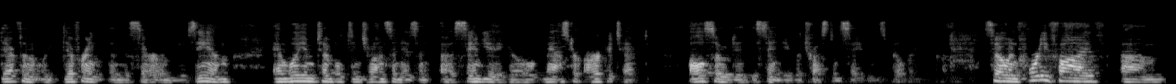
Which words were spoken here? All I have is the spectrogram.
definitely different than the Serra Museum. And William Templeton Johnson is an, a San Diego master architect, also did the San Diego Trust and Savings Building. So in 45, um,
